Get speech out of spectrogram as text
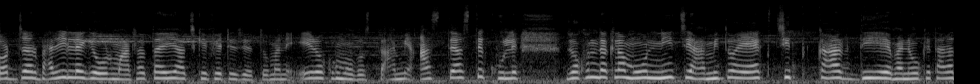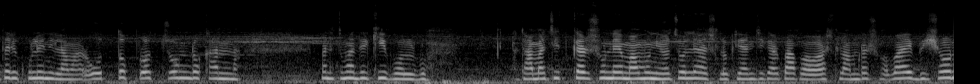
দরজার বাড়ি লেগে ওর মাথাটাই আজকে ফেটে যেত। মানে এরকম অবস্থা। আমি আস্তে আস্তে খুলে যখন দেখলাম ওর নিচে, আমি তো এক চিৎকার দিয়ে মানে ওকে তাড়াতাড়ি খুলে নিলাম। আর ওর তো প্রচণ্ড কান্না। মানে তোমাদের কি বলব? আমার চিৎকার শুনে মামুনিও চলে আসলো ক্রিয়াঞ্চিকার পাপাও আসলো। আমরা সবাই ভীষণ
